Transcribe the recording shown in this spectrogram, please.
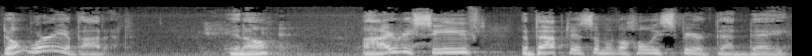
Don't worry about it. You know, I received the baptism of the Holy Spirit that day.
